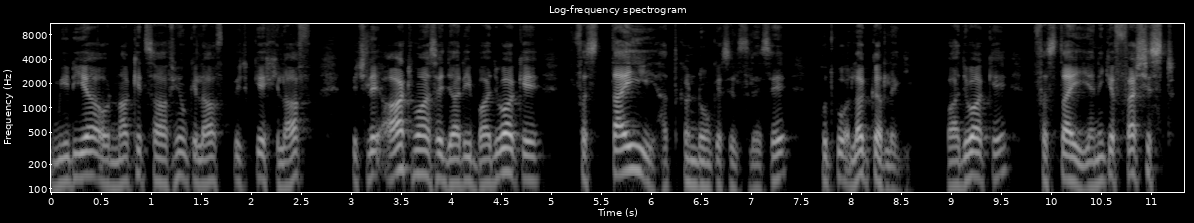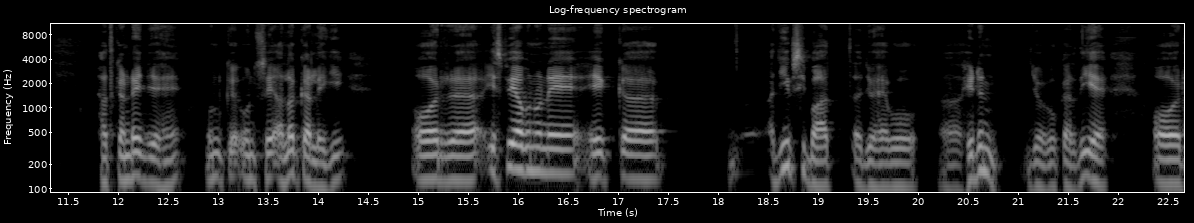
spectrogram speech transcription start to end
मीडिया और नाक़िद सहाफ़ियों खिलाफ़ के खिलाफ़ पिछले आठ माह से जारी बाजवा के फस्ताई हथकंडों के सिलसिले से खुद को अलग कर लेगी। बाजवा के फस्ताई यानी कि फ़ैशिस्ट हथकंडे जो हैं, उनके उनसे अलग कर लेगी और इस पे अब उन्होंने एक अजीब-सी बात जो है वो हिडन जो वो कर दी है और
